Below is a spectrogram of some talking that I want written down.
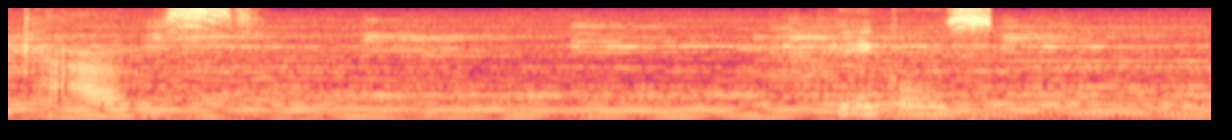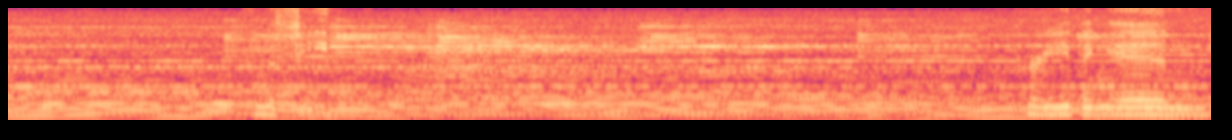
the calves, the ankles, and the feet. Breathing in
